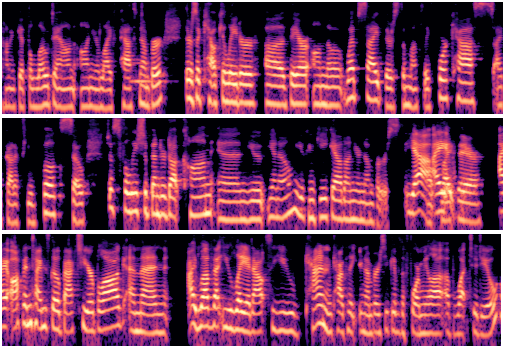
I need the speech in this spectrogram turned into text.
kind of get the lowdown on your life path number there's a calculator uh, there on the website. There's the monthly forecasts. I've got a few books. So just feliciabender.com and you you know you can geek out on your numbers yeah I, right there. I oftentimes go back to your blog and then I love that you lay it out so you can calculate your numbers. You give the formula of what to do,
